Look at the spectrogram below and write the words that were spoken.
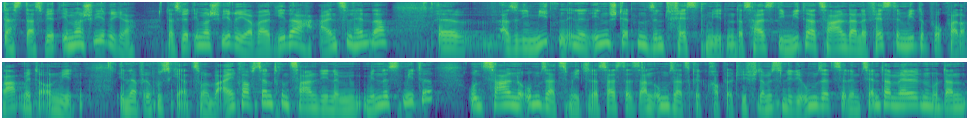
das, das wird immer schwieriger. Das wird immer schwieriger, weil jeder Einzelhändler, äh, also die Mieten in den Innenstädten sind Festmieten. Das heißt, die Mieter zahlen da eine feste Miete pro Quadratmeter und Mieten in der Fußgängerzone. Bei Einkaufszentren zahlen die eine Mindestmiete und zahlen eine Umsatzmiete. Das heißt, das ist an Umsatz gekoppelt. Wie viel, da müssen die die Umsätze dem Center melden und dann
